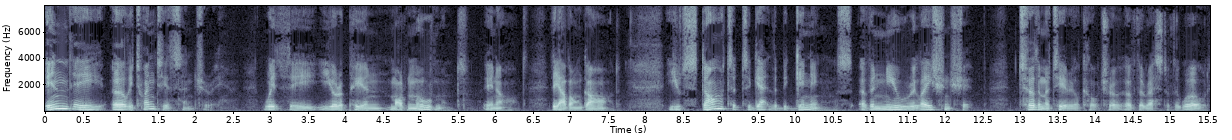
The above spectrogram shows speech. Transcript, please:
In the early 20th century, with the European modern movement in art, the avant garde, you started to get the beginnings of a new relationship to the material culture of, the rest of the world.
